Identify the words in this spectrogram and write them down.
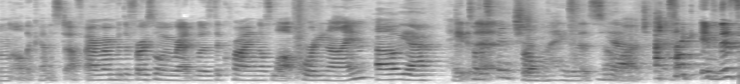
and all that kind of stuff. I remember the first one we read was The Crying of Lot 49. Oh yeah, Hated Thomas it. Pynchon. Oh, I hated it so Yeah. much. I was like, if this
